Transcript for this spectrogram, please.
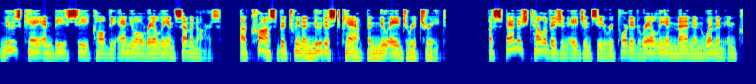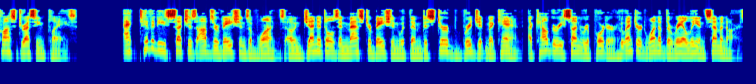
News KNBC called the annual Raelian seminars, a cross between a nudist camp and New Age retreat. A Spanish television agency reported Raelian men and women in cross-dressing plays. Activities such as observations of one's own genitals and masturbation with them disturbed Bridget McCann, a Calgary Sun reporter who entered one of the Raelian seminars.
